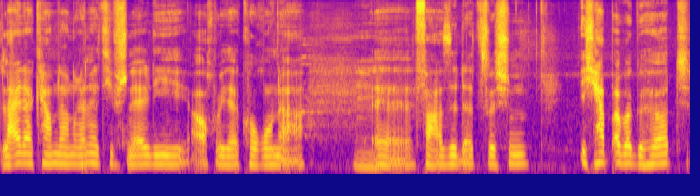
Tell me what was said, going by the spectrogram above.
Leider kam dann relativ schnell die auch wieder Corona-Phase mhm. Äh, dazwischen. Ich habe aber gehört,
